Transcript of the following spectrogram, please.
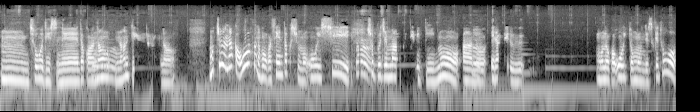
うん、そうですね。だからなん、うんなんて言うんだろうな。もちろんなんかオアフの方が選択肢も多いし、うん食事もアクティビティも、あの、う選べるものが多いと思うんですけど、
